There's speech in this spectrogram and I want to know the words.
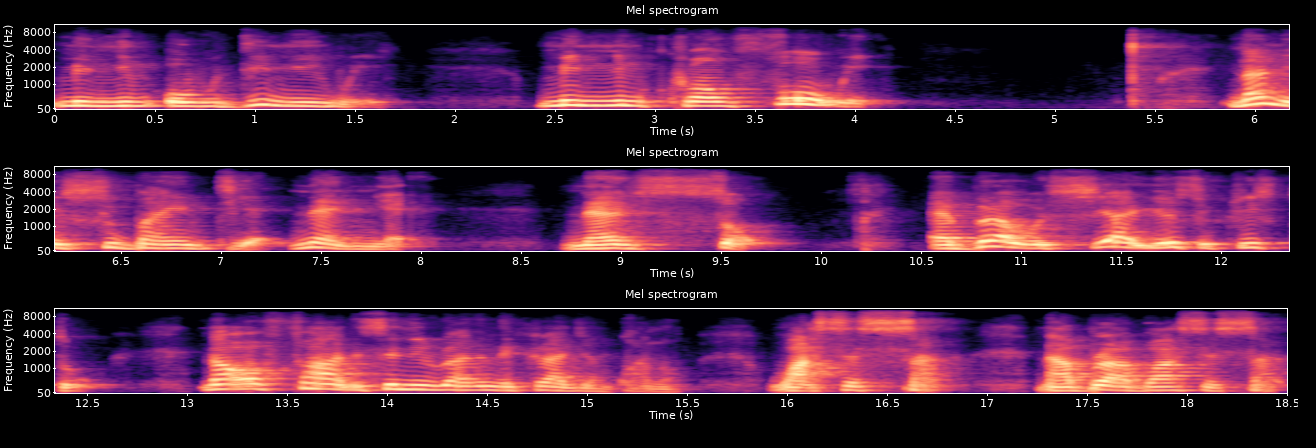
menim owudini wei. Menim kurɔnfo wei. Na ne suban deɛ na nyɛ. Nanso ɛberɛ a wɔhyia yesu kristo na ɔfaa ne sɛ ne wura ne ne kra gye nkwa no wasesa na abrabɔ asesa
